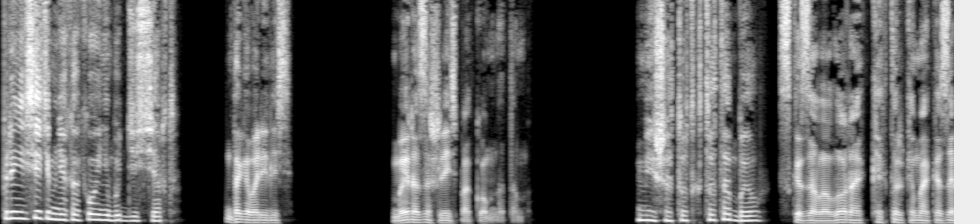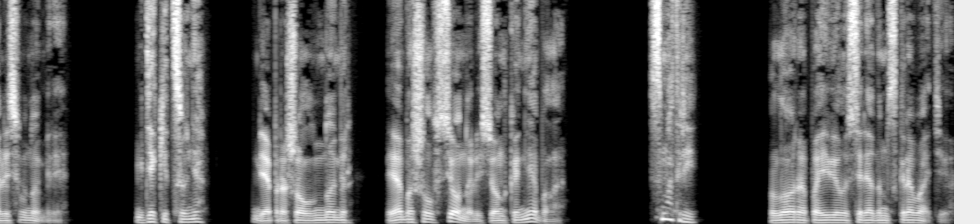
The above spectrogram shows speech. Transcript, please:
Принесите мне какой-нибудь десерт». Договорились. Мы разошлись по комнатам. «Миша, тут кто-то был», — сказала Лора, как только мы оказались в номере. «Где Кицуня?» Я прошел в номер и обошел все, но лисенка не было. «Смотри». Лора появилась рядом с кроватью.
